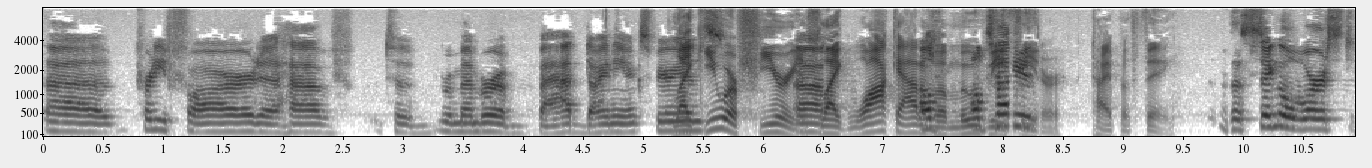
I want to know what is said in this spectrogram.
uh, pretty far to have to remember a bad dining experience. like you were furious Uh, like walk out of I'll- a movie tell you- theater type of thing the single worst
